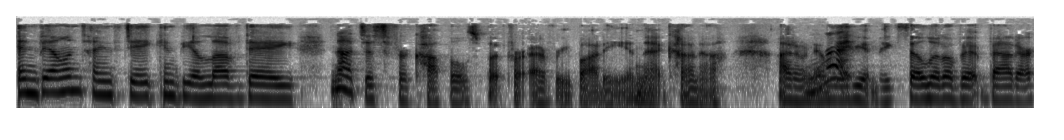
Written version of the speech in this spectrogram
And Valentine's Day can be a love day, not just for couples, but for everybody. And that kind of, I don't know, right. maybe it makes it a little bit better.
